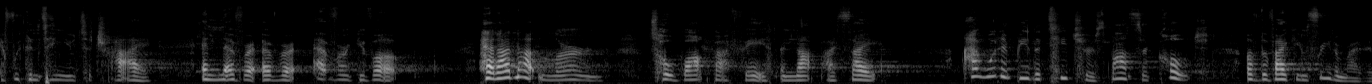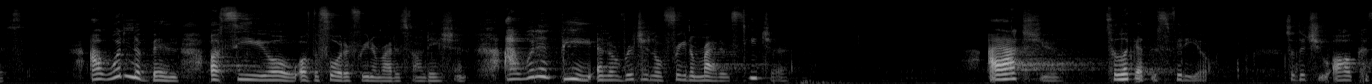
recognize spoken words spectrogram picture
if we continue to try and never, ever, ever give up. Had I not learned to walk by faith and not by sight, I wouldn't be the teacher, sponsor, coach of the Viking Freedom Writers. I wouldn't have been a CEO of the Florida Freedom Writers Foundation. I wouldn't be an original Freedom Writers teacher. I ask you to look at this video so that you all could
